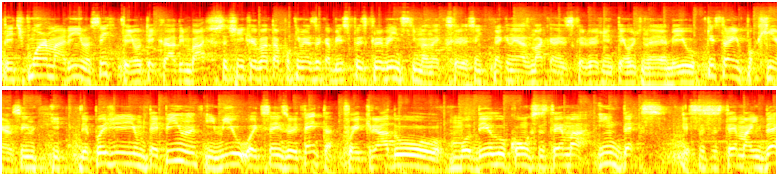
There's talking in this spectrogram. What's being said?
tem tipo um armarinho assim, tem o teclado embaixo, você tinha que levantar um pouquinho mais a cabeça para escrever em cima, né, que seria assim. Não é que nem as máquinas de escrever a gente tem hoje, né, é meio estranho um pouquinho assim. Né? Depois de um tempinho, né, em 1880, foi criado o modelo com o sistema Index. Esse sistema Index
